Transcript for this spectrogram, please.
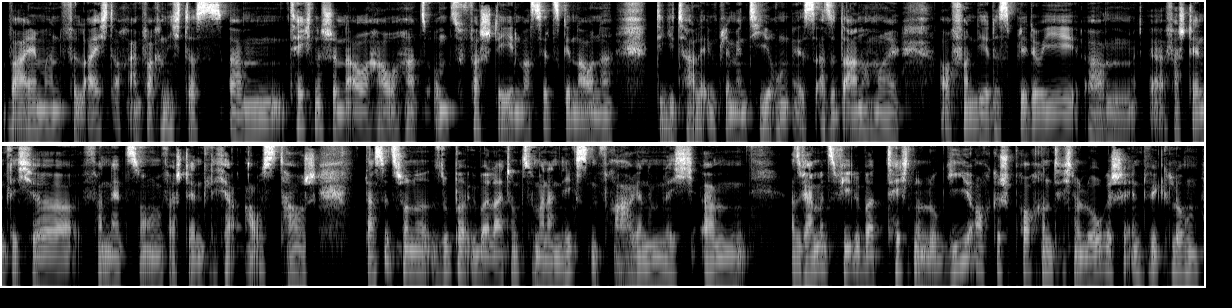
weil man vielleicht auch einfach nicht das ähm, technische Know-how hat, um zu verstehen, was jetzt genau eine digitale Implementierung ist. Also da nochmal auch von dir das Plädoyer, ähm, äh, verständliche Vernetzung, verständlicher Austausch. Das ist jetzt schon eine super Überleitung zu meiner nächsten Frage, nämlich ähm, also wir haben jetzt viel über Technologie auch gesprochen, technologische Entwicklung.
